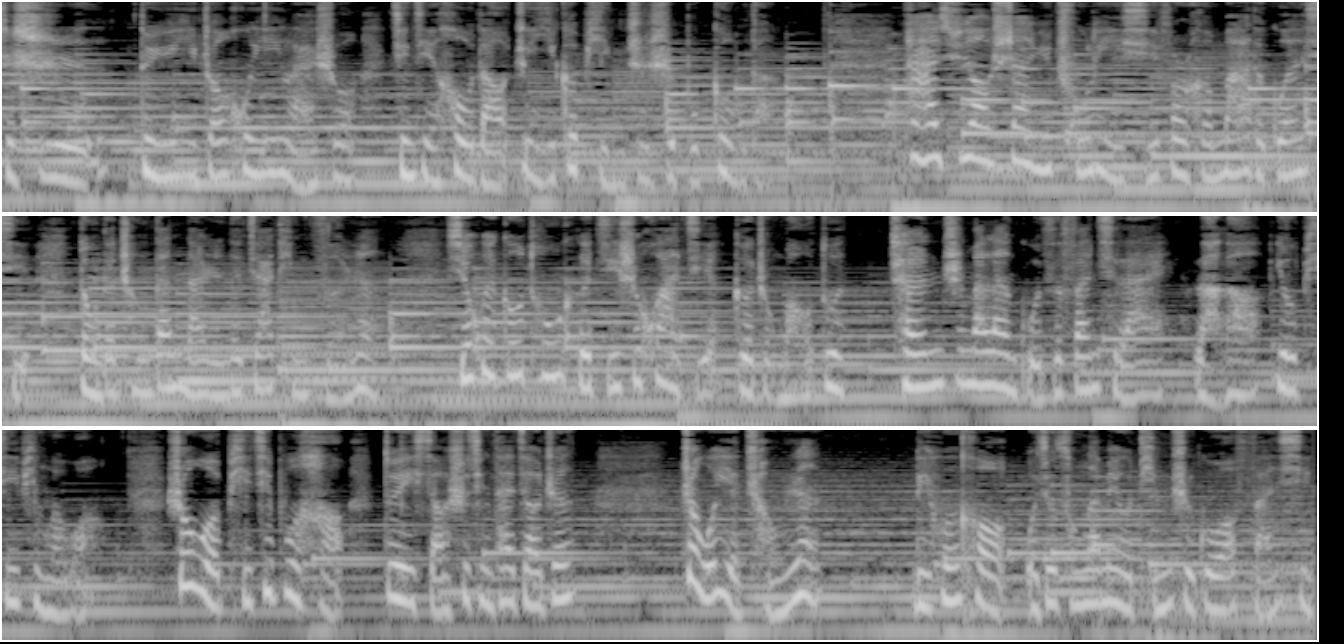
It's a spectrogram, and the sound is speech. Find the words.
只是对于一桩婚姻来说，仅仅厚道这一个品质是不够的，他还需要善于处理媳妇儿和妈的关系，懂得承担男人的家庭责任，学会沟通和及时化解各种矛盾。陈芝麻烂谷子翻起来，姥姥又批评了我，说我脾气不好，对小事情太较真，这我也承认。离婚后，我就从来没有停止过反省。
